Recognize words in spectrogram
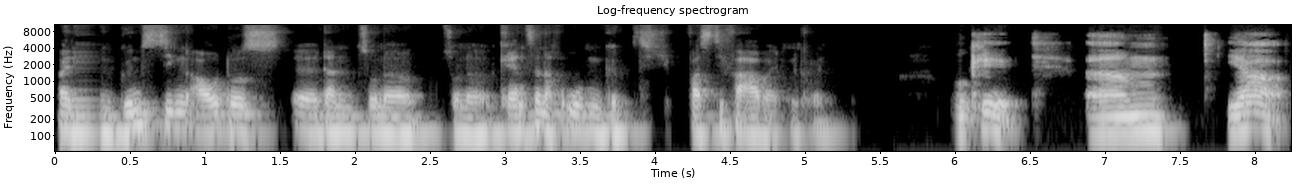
bei den günstigen Autos äh, dann so eine, so eine Grenze nach oben gibt, was die verarbeiten können. Okay. Ähm, ja,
